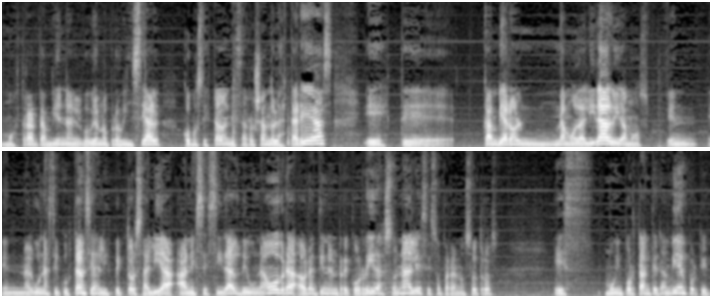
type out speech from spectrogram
mostrar también al gobierno provincial cómo se estaban desarrollando las tareas. Este, cambiaron una modalidad, digamos, en, en, algunas circunstancias el inspector salía a necesidad de una obra, ahora tienen recorridas zonales, eso para nosotros es muy importante también porque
